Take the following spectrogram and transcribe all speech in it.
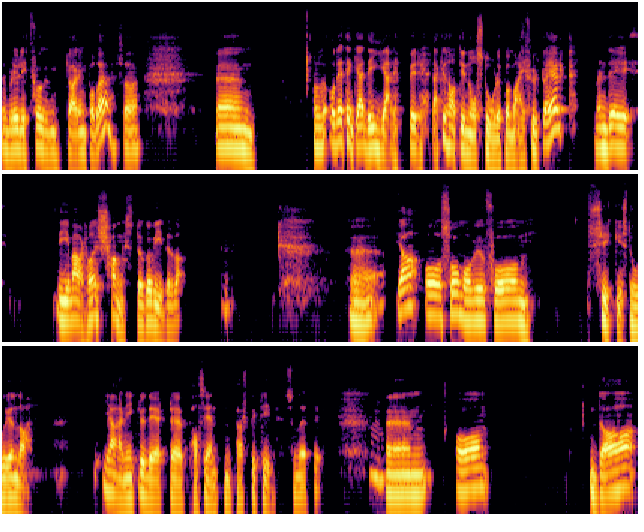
det blir litt forklaring på det. Så, øh, og det tenker jeg det hjelper. Det er ikke sånn at de nå stoler på meg fullt og helt, men det, det gir meg i hvert fall en sjanse til å gå videre, da. Uh, ja, og så må vi jo få sykehistorien, da gjerne inkludert eh, pasientenperspektiv, som det heter. Mm. Uh, og da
